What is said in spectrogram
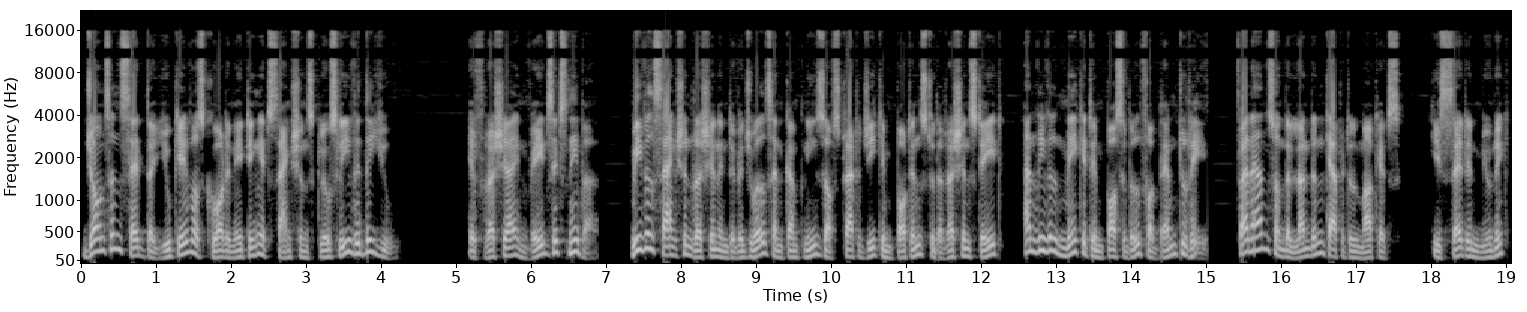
Johnson said the UK was coordinating its sanctions closely with the EU. If Russia invades its neighbor, we will sanction Russian individuals and companies of strategic importance to the Russian state and we will make it impossible for them to raise finance on the London capital markets, he said in Munich,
